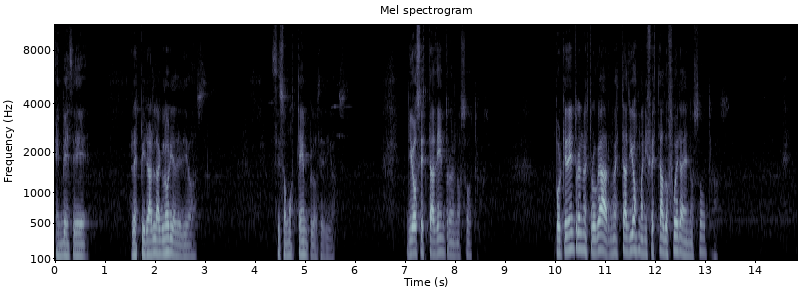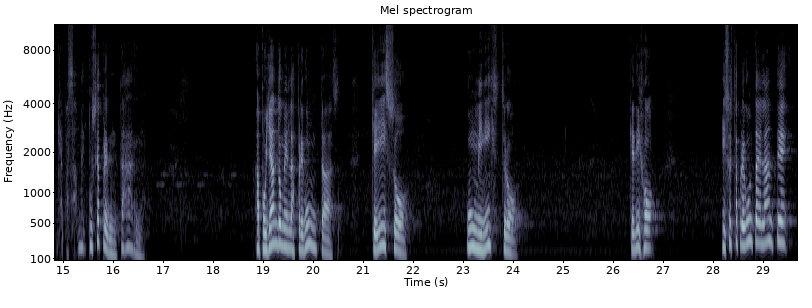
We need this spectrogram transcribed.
en vez de respirar la gloria de Dios, si somos templos de Dios, Dios está dentro de nosotros. Porque dentro de nuestro hogar no está Dios manifestado fuera de nosotros. ¿Qué ha pasado? Me puse a preguntar, apoyándome en las preguntas que hizo un ministro que dijo, hizo esta pregunta delante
